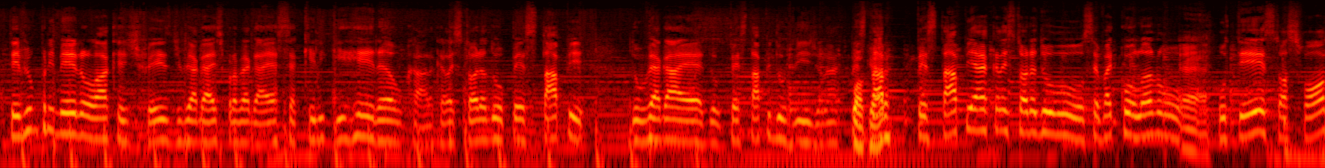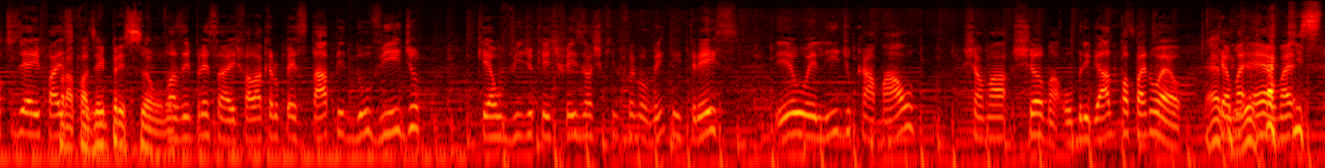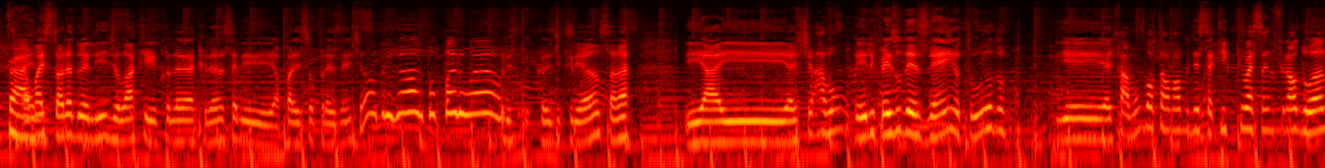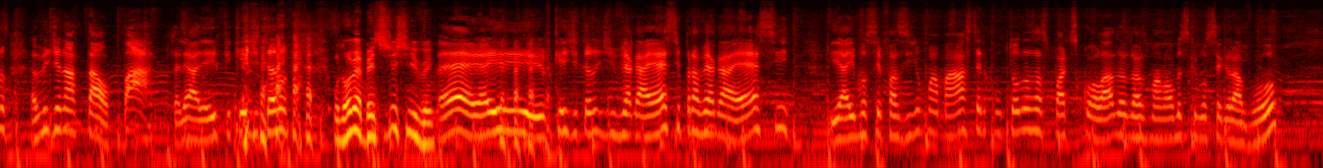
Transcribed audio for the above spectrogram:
teve um primeiro lá que a gente fez de VHS pra VHS, aquele guerreirão, cara. Aquela história do Pestap do VHS, do Pestap do vídeo, né? Pestap? Pestap é aquela história do. Você vai colando É. o texto, as fotos e aí faz. Pra fazer a impressão, né? fazer impressão. A gente falava que era o Pestap do vídeo, que é um vídeo que a gente fez, acho que foi em 93. Eu, Elídio Kamal, chama, chama Obrigado Papai Noel. É que é uma, é, uma, é uma história do Elídio lá que quando ele era criança ele apareceu presente. "Ah, obrigado, Papai Noel. Ele- Coisa de criança, né? E aí a gente, ah, vamos, ele fez o desenho, tudo. E a gente falou, vamos botar o nome desse aqui que vai sair no final do ano. É o vídeo de Natal. Pá! Tá ligado? E aí fiquei editando. O nome é bem sugestivo, hein? É, e aí eu fiquei editando de VHS pra VHS. E aí você fazia uma master com todas as partes coladas das manobras que você gravou.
